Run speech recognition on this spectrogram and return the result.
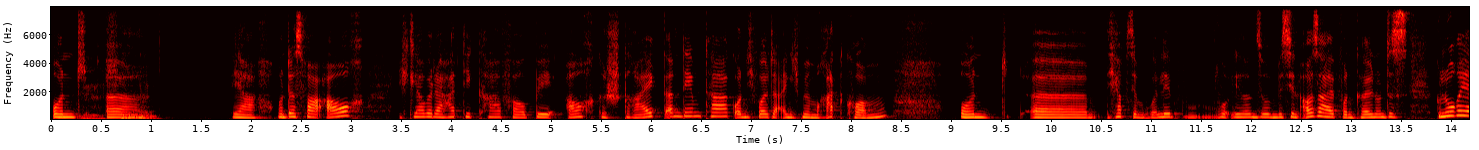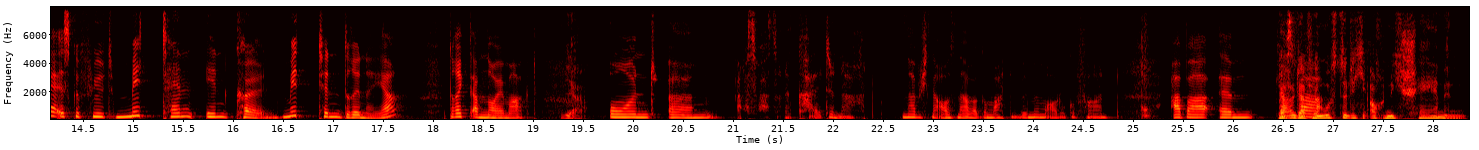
Und Ja, äh. Ja, und das war auch, ich glaube, da hat die KVB auch gestreikt an dem Tag und ich wollte eigentlich mit dem Rad kommen. Und äh, ich habe es überlebt, so ein bisschen außerhalb von Köln. Und das Gloria ist gefühlt mitten in Köln, mittendrin, ja, direkt am Neumarkt. Ja. Und ähm, aber es war so eine kalte Nacht. Dann habe ich eine Ausnahme gemacht und bin mit dem Auto gefahren. Aber ähm, Ja, und dafür war, musst du dich auch nicht schämen.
